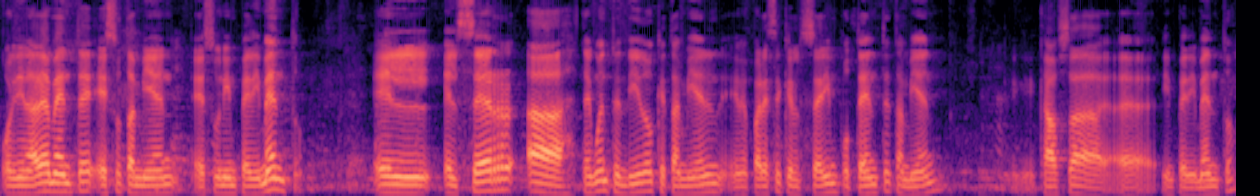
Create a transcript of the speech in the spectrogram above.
ordinariamente eso también es un impedimento. El, el ser, ah, tengo entendido que también, eh, me parece que el ser impotente también eh, causa eh, impedimento.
